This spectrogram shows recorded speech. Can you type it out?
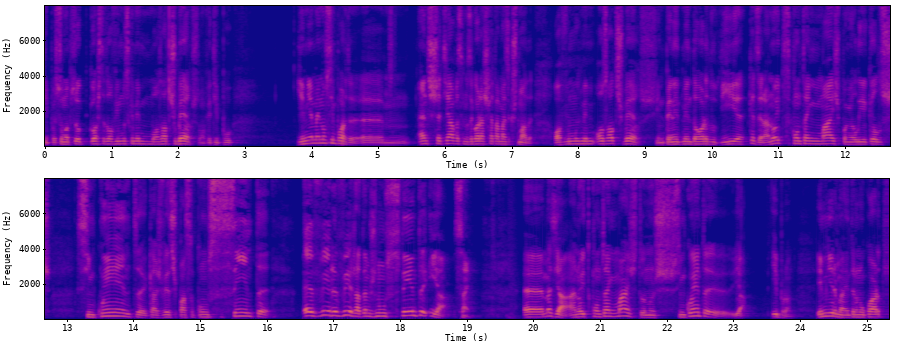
Tipo, eu sou uma pessoa que gosta de ouvir música mesmo aos altos berros, estão a ver? Tipo. E a minha mãe não se importa. Antes chateava-se, mas agora acho que já está mais acostumada. Mesmo aos altos berros, independentemente da hora do dia. Quer dizer, à noite se contenho mais, ponho ali aqueles 50, que às vezes passa uns 60 a ver, a ver, já estamos num 70 e há, 100. Uh, mas já, à noite contenho mais, estou nos 50, já, e pronto. E a minha irmã entra no quarto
